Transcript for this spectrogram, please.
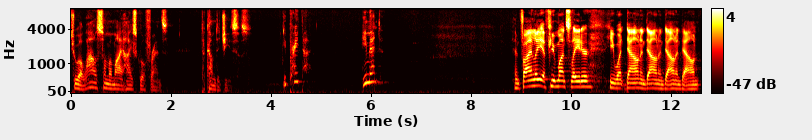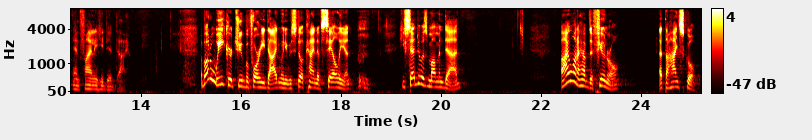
to allow some of my high school friends to come to Jesus. He prayed that. He meant it. And finally, a few months later, he went down and down and down and down, and finally he did die. About a week or two before he died, when he was still kind of salient, he said to his mom and dad, I want to have the funeral at the high school.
